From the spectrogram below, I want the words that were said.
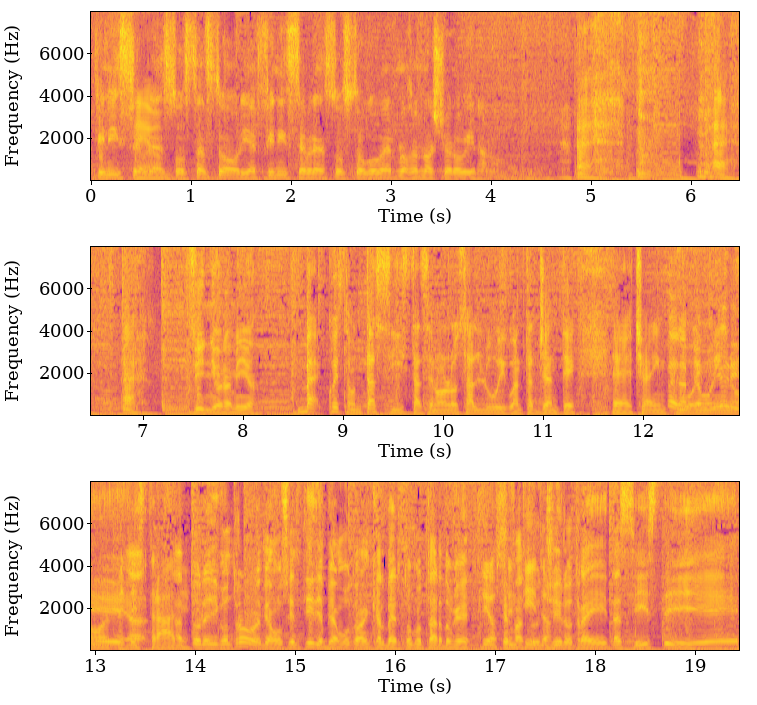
Finisse Sì, presto sta storia e finisse presto sto governo, se no ci rovinano. Eh, eh, eh. Signora mia. Beh, questo è un tassista, se non lo sa lui quanta gente eh, c'è in Beh, più o in meno per le strade. A Torre di Controllo l'abbiamo sentiti, abbiamo avuto anche Alberto Gottardo che, Sì, che ha fatto sentito. un giro tra i tassisti e,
